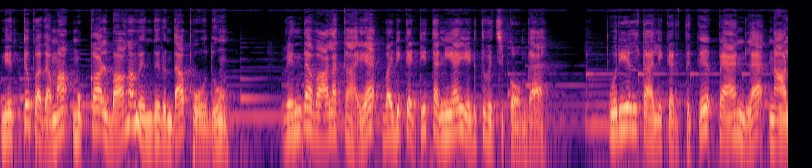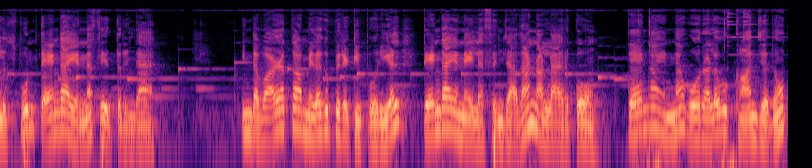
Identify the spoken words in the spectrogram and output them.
நெத்து பதமாக முக்கால் பாகம் வெந்திருந்தா போதும். வெந்த வாழைக்காயை வடிகட்டி தனியாக எடுத்து வச்சுக்கோங்க. பொரியல் தாளிக்கிறதுக்கு பேனில் நாலு ஸ்பூன் தேங்காய் எண்ணெய் சேர்த்துருங்க. இந்த வாழைக்காய் மிளகு பிரட்டி பொரியல் தேங்காய் எண்ணெயில் செஞ்சாதான் நல்லா இருக்கும். தேங்காய் எண்ணெய் ஓரளவு காஞ்சதும்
